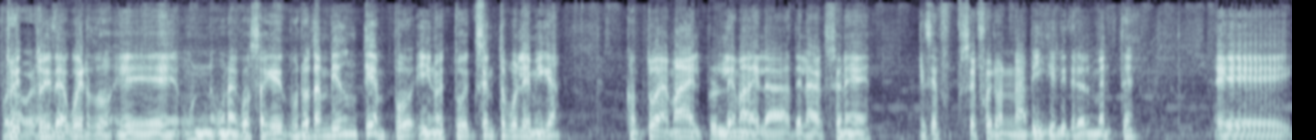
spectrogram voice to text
por estoy, ahora. estoy de acuerdo. Eh, un- una cosa que duró también un tiempo y no estuvo exento polémica, con todo además el problema de, la- de las acciones que se, se fueron a pique literalmente, eh,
